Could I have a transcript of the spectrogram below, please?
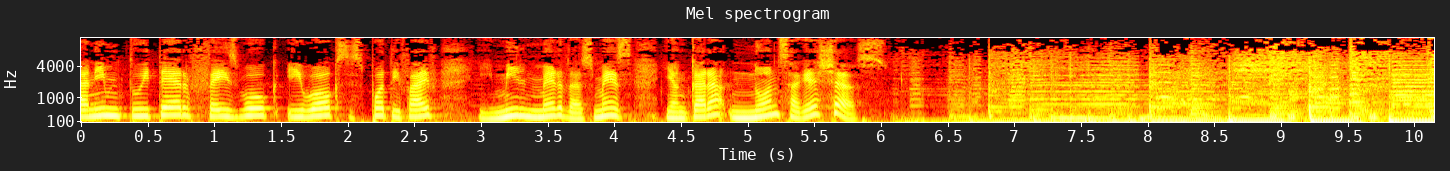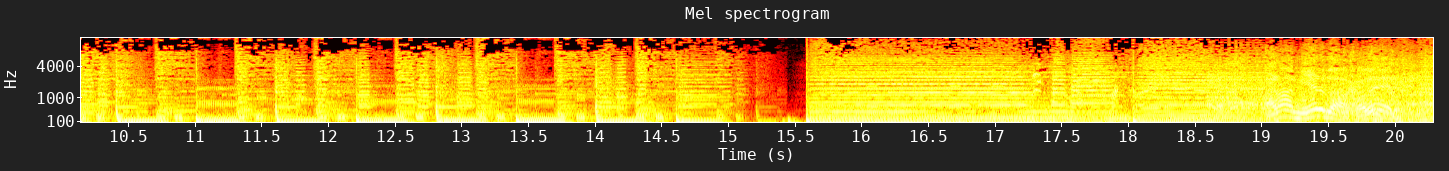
Tenim Twitter, Facebook, iVox, Spotify i mil merdes més. I encara no ens segueixes. ¡A la mierda, joder!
